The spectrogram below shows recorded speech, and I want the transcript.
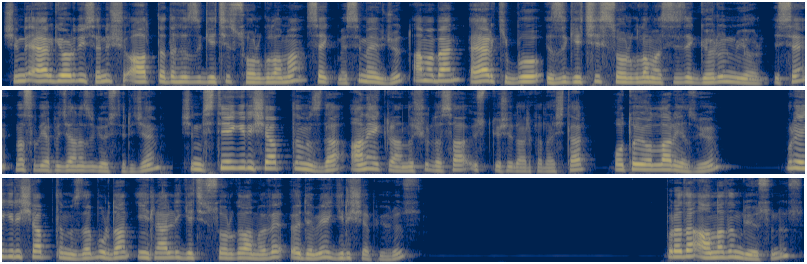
Şimdi eğer gördüyseniz şu altta da hızlı geçiş sorgulama sekmesi mevcut. Ama ben eğer ki bu hızlı geçiş sorgulama sizde görünmüyor ise nasıl yapacağınızı göstereceğim. Şimdi siteye giriş yaptığımızda ana ekranda şurada sağ üst köşede arkadaşlar otoyollar yazıyor. Buraya giriş yaptığımızda buradan ihlalli geçiş sorgulama ve ödemeye giriş yapıyoruz. Burada anladım diyorsunuz.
